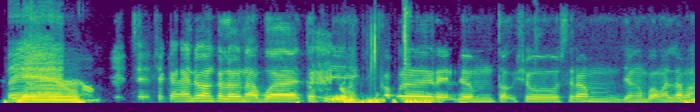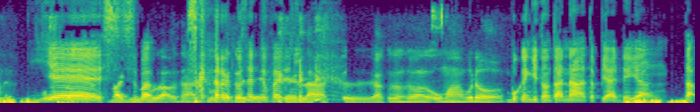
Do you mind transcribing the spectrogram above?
Damn. Cak- Cakap dengan diorang kalau nak buat topik apa random talk show seram jangan buat malam ah. Yes Bagi Sebab sekarang pukul toilet. satu pagi. Yelah ke aku seorang-seorang kat rumah bodoh. Bukan kita orang tak nak Tapi ada yang tak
